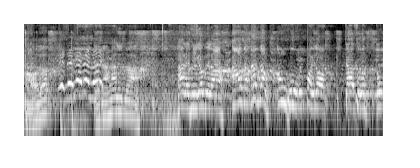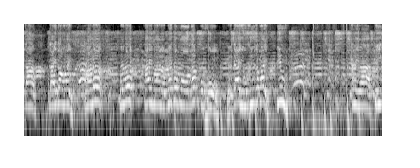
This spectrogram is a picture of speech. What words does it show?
เอาละครับ เล่นเล่นมาห้านาทีครับเวลา เอาจากนั้นเราเอาโอ้โหไปปล่อยหลอกจ่าส่วนตรงกลางไล่ต่อไปมาโนดมาโนดให้มาแบบไม่ต้องมองครับโอ้โหเดี๋ยวได้อยู่คืนกันไปดิวให้มาติ๊ก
